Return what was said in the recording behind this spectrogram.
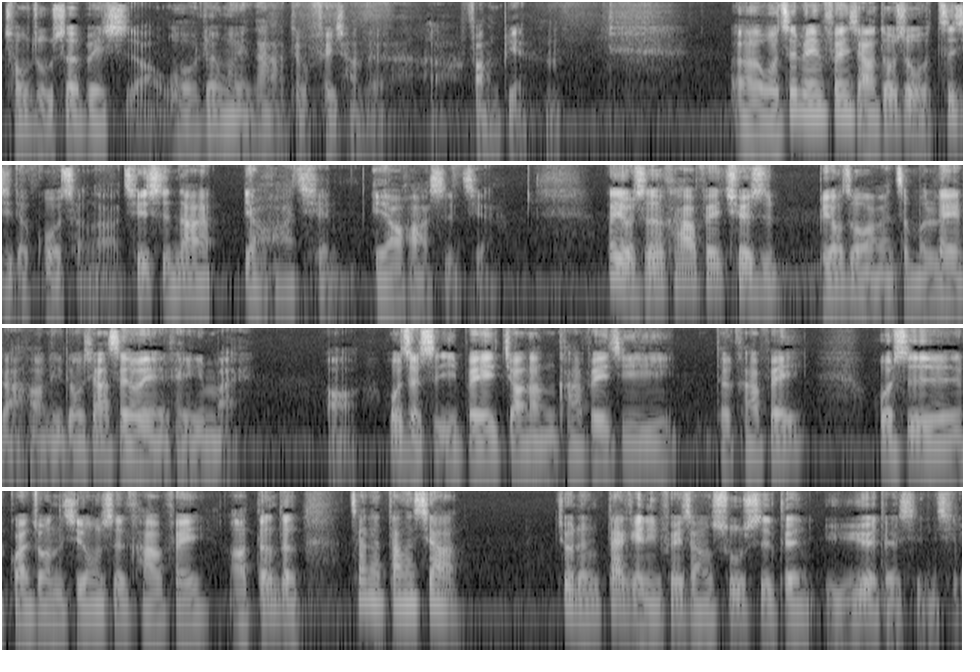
冲煮设备时啊，我认为那就非常的啊方便。嗯，呃，我这边分享的都是我自己的过程啊，其实那要花钱，也要花时间。那有时候咖啡确实不用这么这么累了哈，你楼下 seven 也可以买哦，或者是一杯胶囊咖啡机的咖啡。或是罐装的即溶式咖啡啊，等等，在那当下就能带给你非常舒适跟愉悦的心情。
